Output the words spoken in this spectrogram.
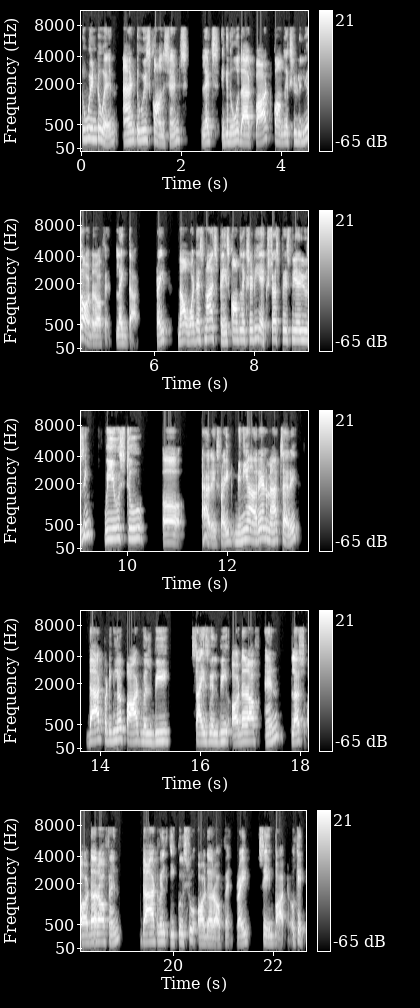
2 into n and 2 is constants let's ignore that part complexity order of it like that right? Now what is my space complexity extra space we are using? We use two uh, arrays right? Mini array and max array. That particular part will be size will be order of n plus order of n. That will equals to order of n right? Same part okay?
